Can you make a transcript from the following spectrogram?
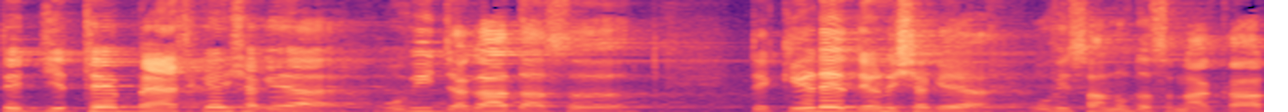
ਤੇ ਜਿੱਥੇ ਬੈਠ ਕੇ ਛਕਿਆ ਉਹ ਵੀ ਜਗ੍ਹਾ ਦੱਸ। ਤੇ ਕਿਹੜੇ ਦਿਨ ਛਕਿਆ ਉਹ ਵੀ ਸਾਨੂੰ ਦੱਸਣਾ ਕਰ।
